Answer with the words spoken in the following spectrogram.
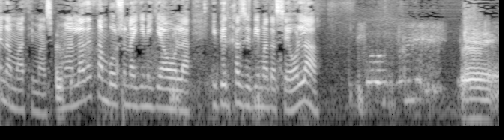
Ένα μάθημα, ας πούμε, αλλά δεν θα μπορούσε να γίνει για όλα. Υπήρχαν ζητήματα σε όλα; Ε,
